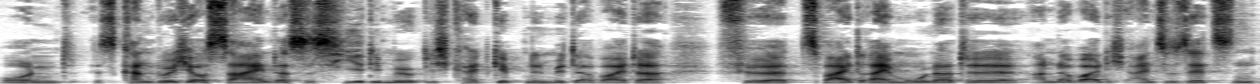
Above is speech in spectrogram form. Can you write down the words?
Und es kann durchaus sein, dass es hier die Möglichkeit gibt, einen Mitarbeiter für zwei, drei Monate anderweitig einzusetzen,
